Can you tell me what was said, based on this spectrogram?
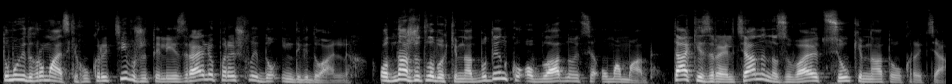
Тому від громадських укриттів жителі Ізраїлю перейшли до індивідуальних. Одна з житлових кімнат будинку обладнується у мамад. Так ізраїльтяни називають цю кімнату укриття.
